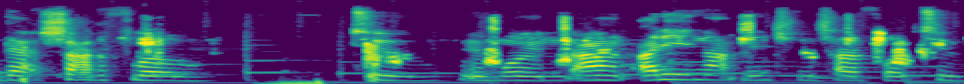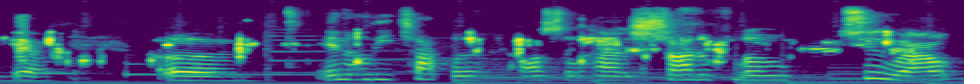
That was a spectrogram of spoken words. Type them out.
that Shotta Flow two and one. I, I did not mention Shotta Flow two. Yeah, um, and NLE Choppa also has Shotta Flow two out.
